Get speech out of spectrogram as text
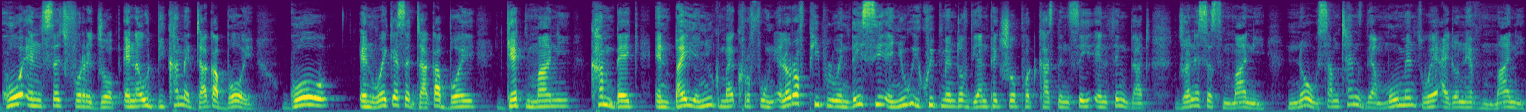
go and search for a job and i would become a darker boy go and work as a darker boy, get money, come back and buy a new microphone. A lot of people, when they see a new equipment of the Unpack Show podcast, and say and think that Johannes has money. No, sometimes there are moments where I don't have money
